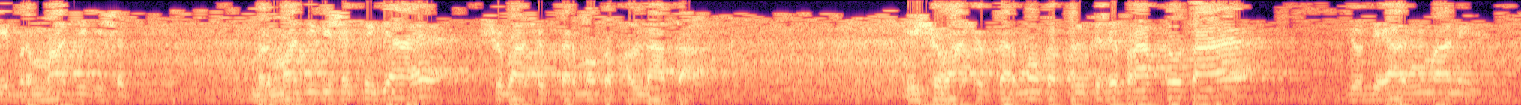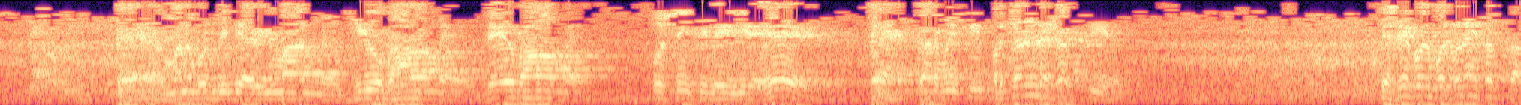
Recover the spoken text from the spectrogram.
ये ब्रह्मा जी की शक्ति है। ब्रह्मा जी की शक्ति क्या है? शुभाशुभ कर्मों का फलदाता। शुभाशुभ कर्मों का फल किसे प्राप्त होता है? जो देहाभिमानी मन बुद्धि के अभिमान में, जीव भाव में, देह भाव में, उसी के लिए ये है, कर्म की प्रचंड शक्ति है। इसे कोई बच नहीं सकता?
